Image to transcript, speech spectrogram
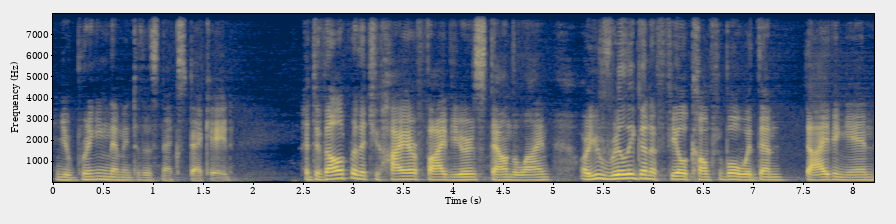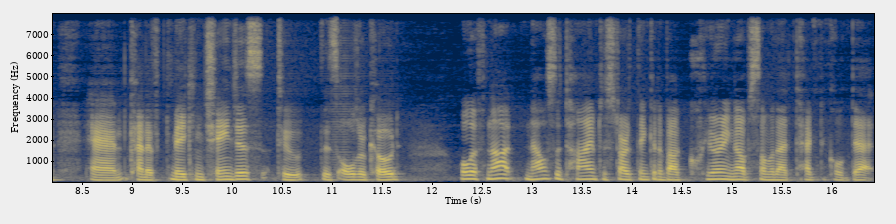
and you're bringing them into this next decade a developer that you hire five years down the line, are you really going to feel comfortable with them diving in and kind of making changes to this older code? Well, if not, now's the time to start thinking about clearing up some of that technical debt.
